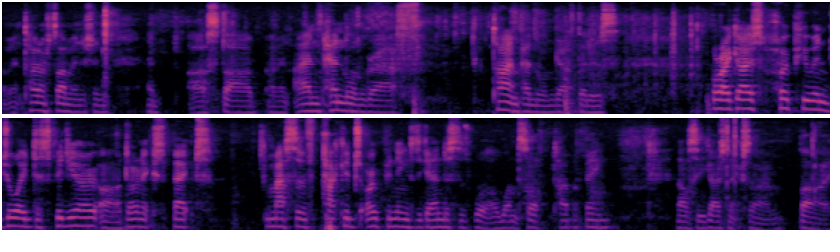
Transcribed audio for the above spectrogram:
I mean time star magician, and uh, star I mean and pendulum graph, time pendulum graph that is. Alright guys, hope you enjoyed this video. Uh, don't expect massive package openings again. This is what a once off type of thing. And I'll see you guys next time. Bye.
